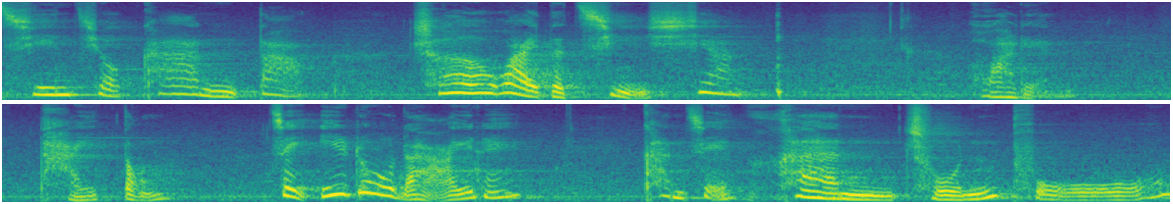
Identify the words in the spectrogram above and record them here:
睛就看到车外的景象，花莲、台东这一路来呢。看见很淳朴，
